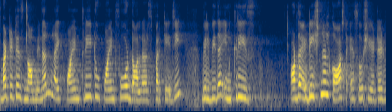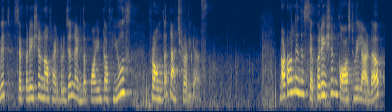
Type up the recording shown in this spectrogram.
but it is nominal like 0.3 to 0.4 dollars per kg will be the increase or the additional cost associated with separation of hydrogen at the point of use from the natural gas. Not only the separation cost will add up,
